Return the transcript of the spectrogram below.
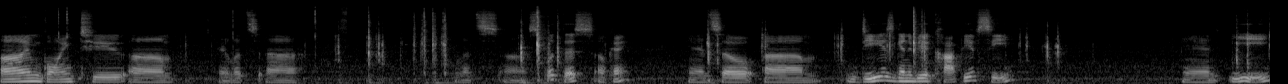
I'm going to, um, here, let's, uh, let's uh, split this, okay? And so um, D is going to be a copy of C, and E,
